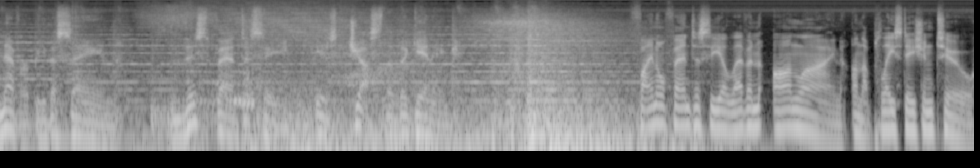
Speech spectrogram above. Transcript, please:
never be the same. This fantasy is just the beginning. Final Fantasy XI Online on the PlayStation 2.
